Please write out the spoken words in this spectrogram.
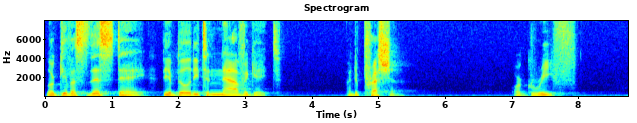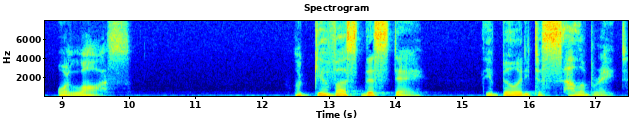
Lord, give us this day the ability to navigate a depression or grief or loss. Lord, give us this day the ability to celebrate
